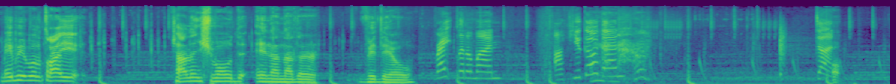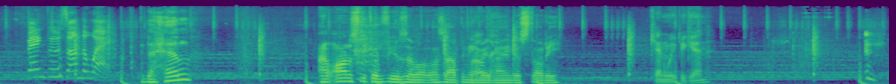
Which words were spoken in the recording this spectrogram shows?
Maybe we'll try challenge mode in another video. Right, little one. Off you go then. Done. Oh. Bang Boo's on the way. The hell? I'm honestly confused about what's happening Well right then. now in the story. Can we begin?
